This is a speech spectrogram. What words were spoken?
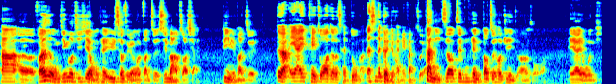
他呃，反正我们经过机械，我们可以预测这个人会犯罪，先把他抓起来，避免犯罪。对啊，AI 可以做到这个程度嘛，但是那个人就还没犯罪啊。但你知道这部片到最后剧情走向是什么吗？AI 有问题，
